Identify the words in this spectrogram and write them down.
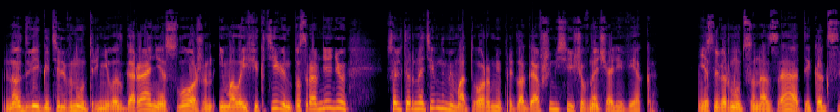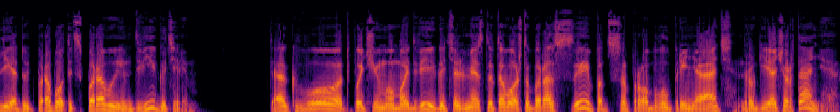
«Но двигатель внутреннего сгорания сложен и малоэффективен по сравнению с альтернативными моторами, предлагавшимися еще в начале века. Если вернуться назад и как следует поработать с паровым двигателем, так вот, почему мой двигатель вместо того, чтобы рассыпаться, пробовал принять другие очертания.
